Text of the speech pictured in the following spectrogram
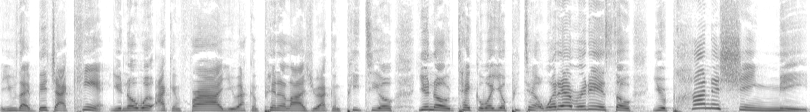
and you was like, bitch, I can't. You know what? I can fire you. I can penalize you. I can PTO. You know, take away your PTO, whatever it is. So you're punishing me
